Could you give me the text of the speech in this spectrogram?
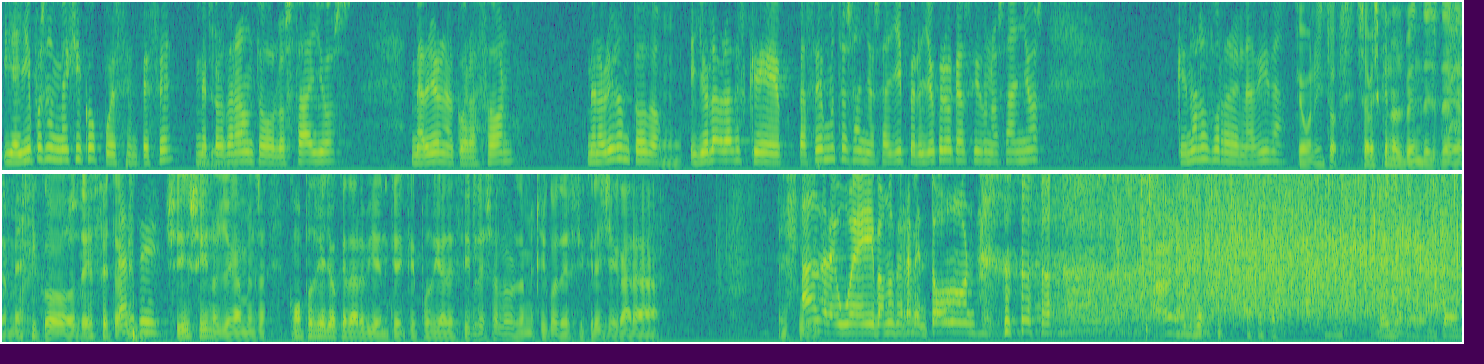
Y allí pues en México pues empecé. Me Ya. perdonaron todos los fallos, me abrieron el corazón, me lo abrieron todo. Y yo la verdad es que pasé muchos años allí, pero yo creo que han sido unos años que no los borraré en la vida. Qué bonito. ¿Sabes que nos ven desde México DF también? ¿Ah, sí? Sí, nos llegan mensajes. ¿Cómo podría yo quedar bien? ¿Qué, qué podría decirles a los de México DF que les llegara en su... Ándale, güey, vamos de reventón. Bello reventón.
